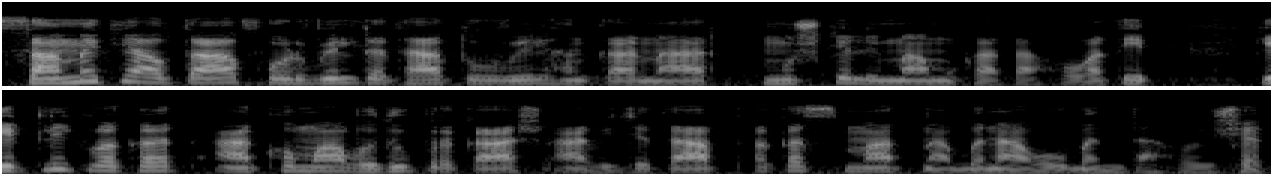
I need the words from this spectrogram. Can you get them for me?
સામેથી આવતા ફોર વ્હીલ તથા ટુ વ્હીલ હંકારનાર મુશ્કેલીમાં મુકાતા હોવાથી. કેટલીક વખત આંખોમાં વધુ પ્રકાશ આવી જતા અકસ્માતના બનાવો બનતા હોય છે.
